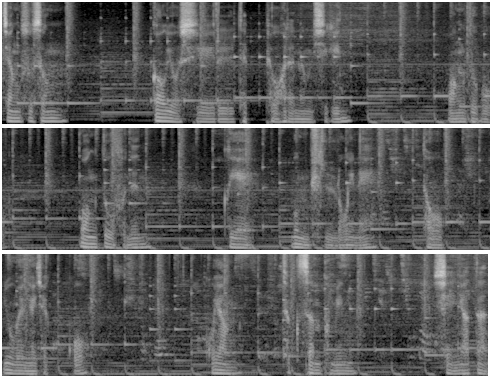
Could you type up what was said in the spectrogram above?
장수성 까오요시를 대표하는 음식인 왕두부, 왕두부는 그의 문필로 인해 더욱 유명해졌고 고향 특산품인 셰냐단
